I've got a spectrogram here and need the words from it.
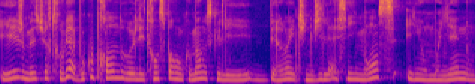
Et je me suis retrouvée à beaucoup prendre les transports en commun parce que les... Berlin est une ville assez immense et en moyenne, on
